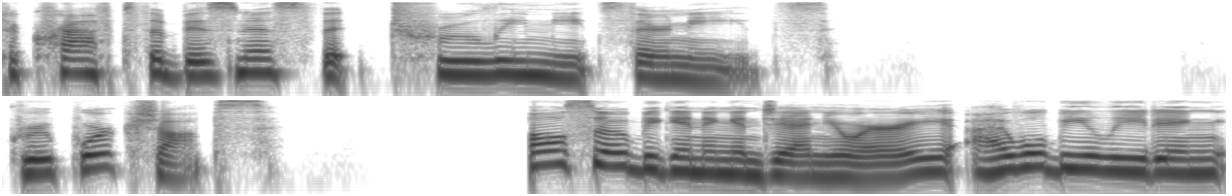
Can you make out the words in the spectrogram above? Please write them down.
to craft the business that truly meets their needs. Group workshops. Also, beginning in January, I will be leading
